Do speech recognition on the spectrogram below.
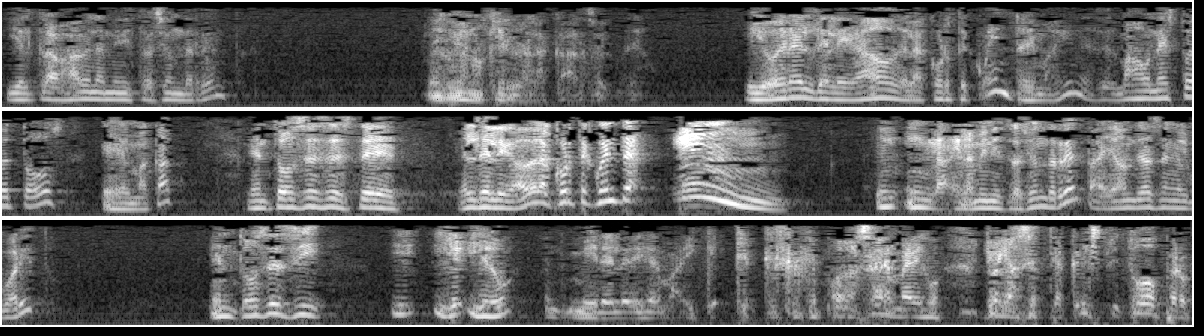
y él trabajaba en la administración de renta. Me dijo, yo no quiero ir a la cárcel, me dijo. Y yo era el delegado de la Corte Cuenta, imagínense, el más honesto de todos es el macaco. Entonces, este, el delegado de la Corte Cuenta en, en, la, administración de renta, allá donde hacen el guarito. Entonces, sí, y, y, yo, mire, le dije, hermano, ¿y qué, qué, qué, puedo hacer? Me dijo, yo ya acepté a Cristo y todo, pero,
